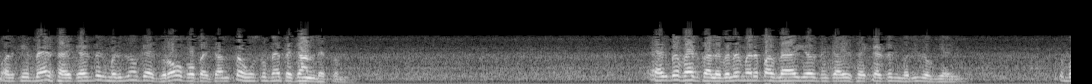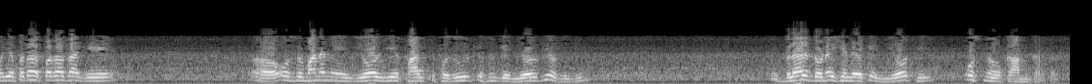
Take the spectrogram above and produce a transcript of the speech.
بلکہ میں سائیکٹرک مریضوں کے گروہ کو پہچانتا ہوں، اس کو میں پہچان لیتا ہوں۔ ایک دفعہ ایک طالب علم میرے پاس لایا گیا، اس نے کہا یہ سائیکٹرک مریض ہو گیا تو مجھے پتا پتا تھا کہ اس زمانے میں این جی اوز یہ فالتو فضول قسم کی این جی اوز نہیں ہوتی تھی۔ بلڈ ڈونیشن ایک این جی او تھی، اس میں وہ کام کرتا تھا۔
